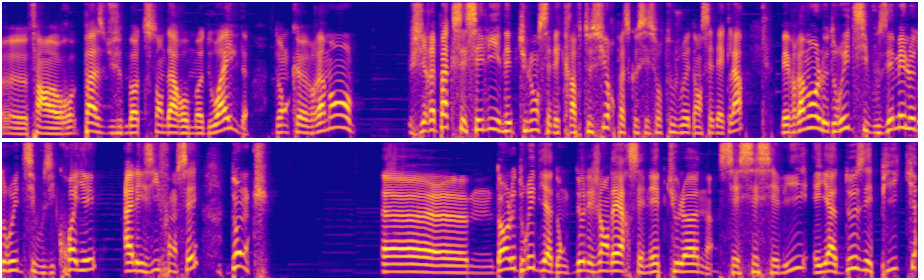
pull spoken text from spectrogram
euh, enfin, passent du mode standard au mode wild. Donc vraiment, je dirais pas que c'est et Neptulon, c'est des crafts sûrs, parce que c'est surtout joué dans ces decks-là. Mais vraiment, le druide, si vous aimez le druide, si vous y croyez, allez-y, foncez. Donc, dans le druide, il y a donc deux légendaires, c'est Neptulon, c'est Cécélie. Et il y a deux épiques.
